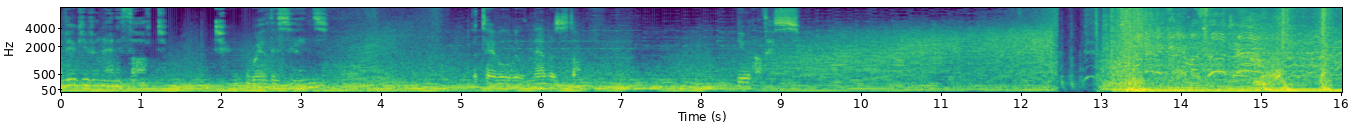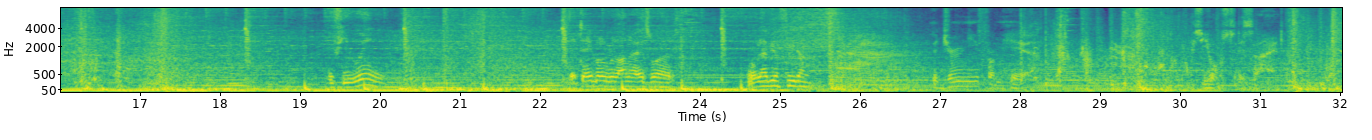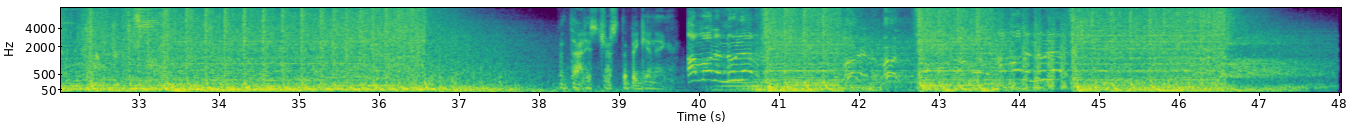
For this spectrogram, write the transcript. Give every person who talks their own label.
Speaker 1: Have you given any thought to where this ends?
Speaker 2: The table will never stop.
Speaker 1: You know this.
Speaker 3: If you win, the table will honor its word. You'll have your freedom.
Speaker 4: The journey from here yours to decide. But that is just the beginning.
Speaker 5: I'm on a new level.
